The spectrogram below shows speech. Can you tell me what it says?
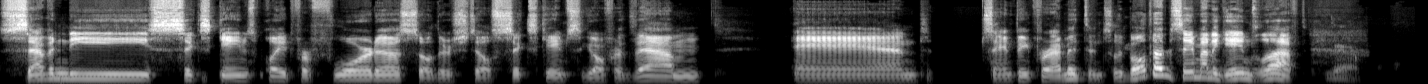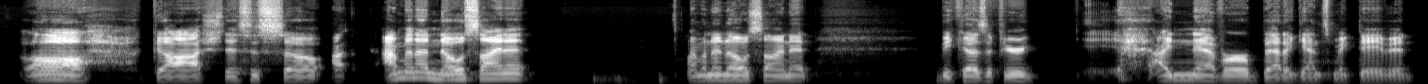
76 games played for Florida. So there's still six games to go for them. And same thing for Edmonton. So they both have the same amount of games left. Yeah. Oh, gosh. This is so. I, I'm going to no sign it. I'm going to no sign it because if you're. I never bet against McDavid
